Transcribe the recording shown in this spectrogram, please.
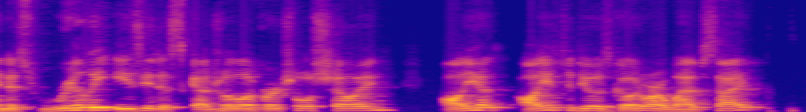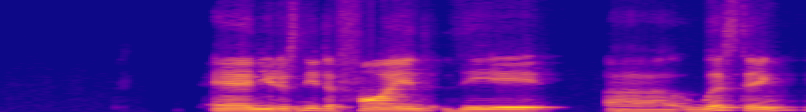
and it's really easy to schedule a virtual showing. All you have, all you have to do is go to our website, and you just need to find the uh, listing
